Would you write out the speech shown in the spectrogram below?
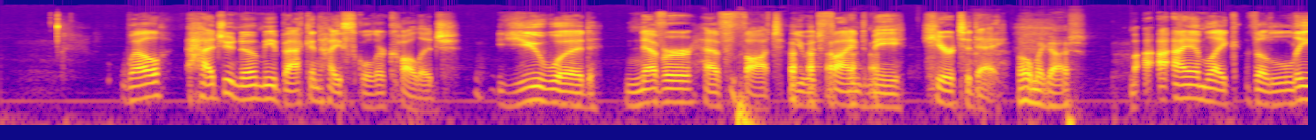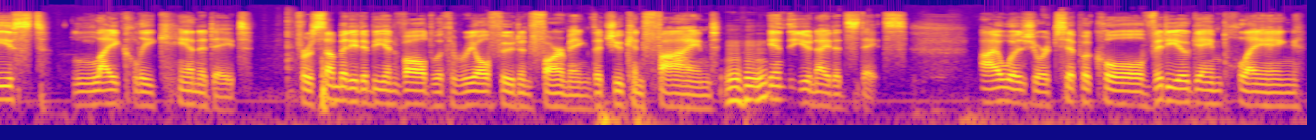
Well, had you known me back in high school or college, you would never have thought you would find me here today. Oh my gosh. I, I am like the least likely candidate for somebody to be involved with real food and farming that you can find mm-hmm. in the United States. I was your typical video game playing,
